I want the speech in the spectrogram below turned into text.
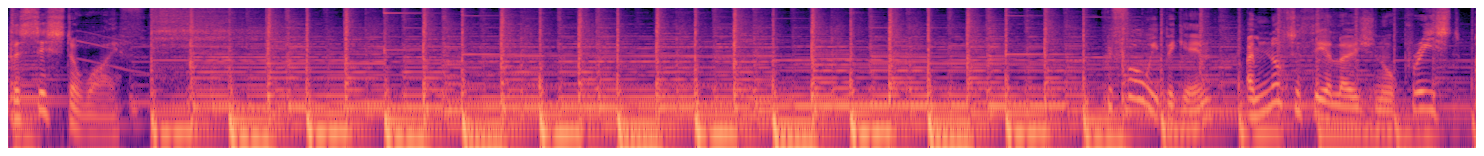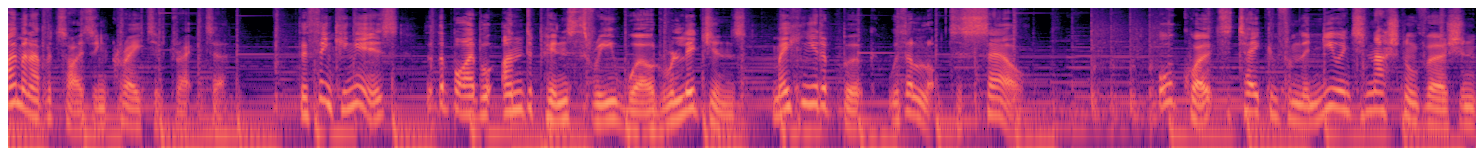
The Sister Wife. Before we begin, I'm not a theologian or priest, I'm an advertising creative director. The thinking is that the Bible underpins three world religions, making it a book with a lot to sell. All quotes are taken from the New International Version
